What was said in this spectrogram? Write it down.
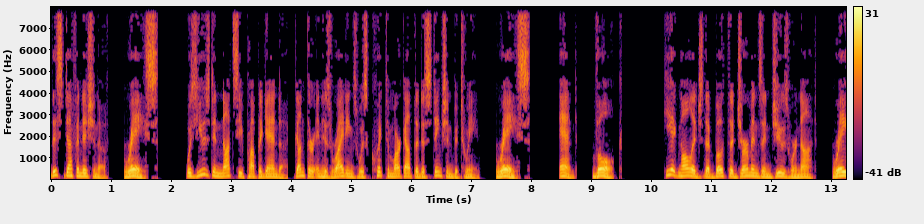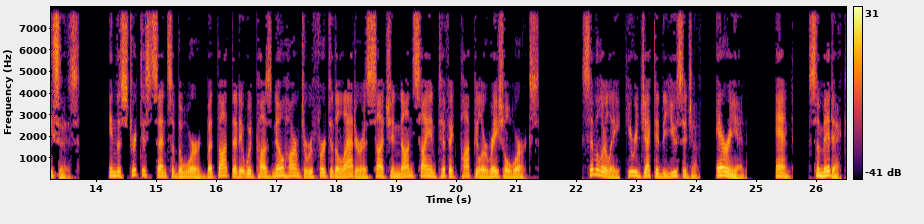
This definition of race was used in Nazi propaganda. Gunther in his writings was quick to mark out the distinction between race and Volk. He acknowledged that both the Germans and Jews were not races in the strictest sense of the word but thought that it would cause no harm to refer to the latter as such in non-scientific popular racial works. Similarly, he rejected the usage of «Aryan» and «Semitic»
